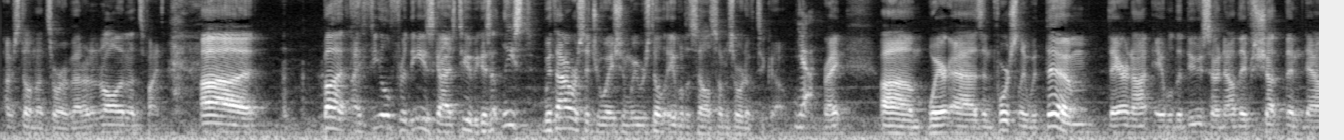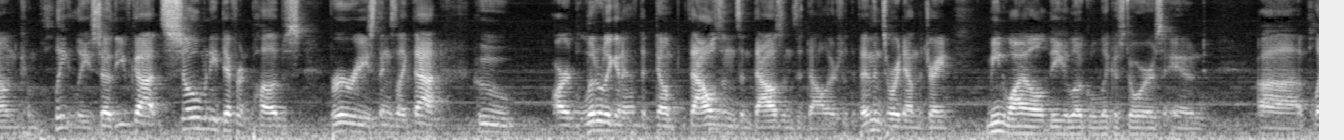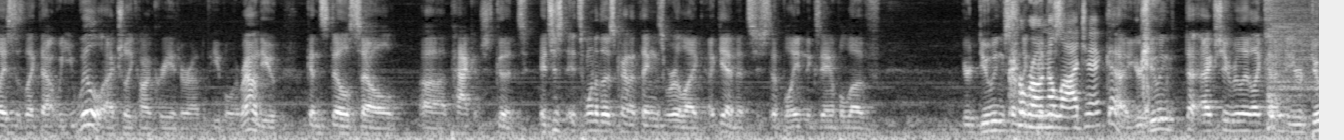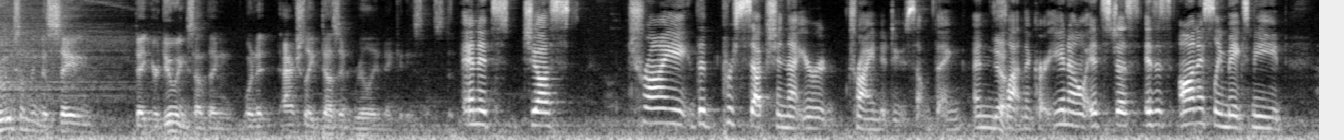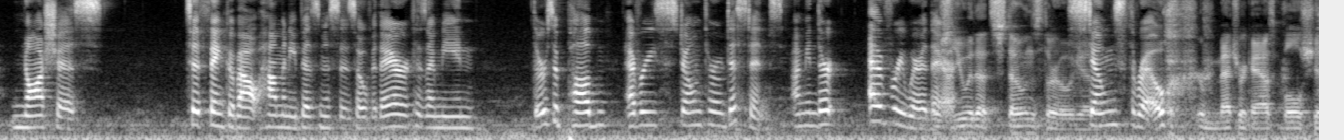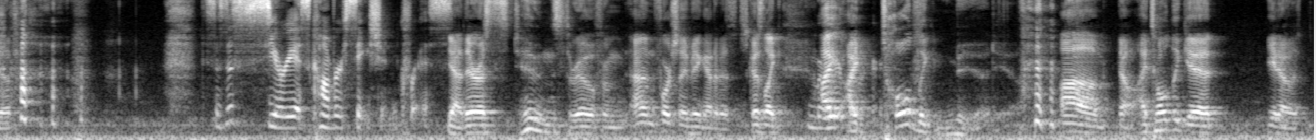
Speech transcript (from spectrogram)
I'm still not sorry about it at all, and that's fine. Uh, but I feel for these guys too, because at least with our situation, we were still able to sell some sort of to go. Yeah. Right. Um, whereas, unfortunately, with them, they are not able to do so. Now they've shut them down completely. So you've got so many different pubs, breweries, things like that, who are literally going to have to dump thousands and thousands of dollars worth of inventory down the drain. Meanwhile, the local liquor stores and uh, places like that where you will actually congregate around the people around you can still sell uh, packaged goods. It's just it's one of those kind of things where like again it's just a blatant example of you're doing something Corona logic. Yeah, you're doing I actually really like that. You're doing something to say that you're doing something when it actually doesn't really make any sense. To And it's just trying the perception that you're trying to do something and Yeah. flatten the curve. You know, it's just it just honestly makes me nauseous to think about how many businesses over there because I mean there's a pub every stone throw distance. I mean they're everywhere there. It's you with that stones throw again. Stones throw. Your metric ass bullshit. this is a serious conversation, Chris. Yeah, they're a stone's throw from unfortunately being out of business. Because like I, I totally murder. um, no, I totally get. You know,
